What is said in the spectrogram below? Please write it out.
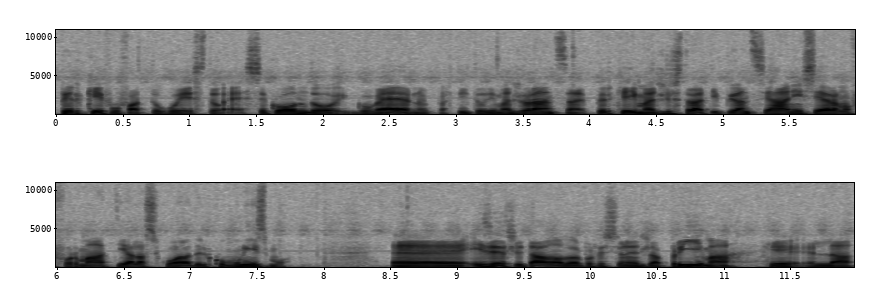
perché fu fatto questo? Eh, secondo il governo, il partito di maggioranza, perché i magistrati più anziani si erano formati alla scuola del comunismo, eh, esercitavano la loro professione già prima che la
